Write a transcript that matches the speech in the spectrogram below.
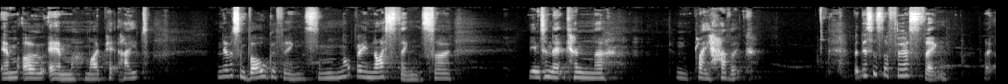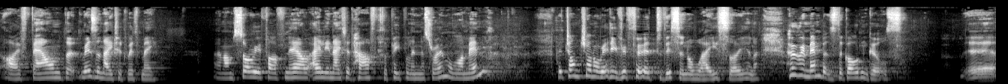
M O M, my pet hate. And there were some vulgar things, some not very nice things. So the internet can uh, and play havoc. But this is the first thing that I found that resonated with me. And I'm sorry if I've now alienated half the people in this room, all the men. But John John already referred to this in a way, so you know. Who remembers the Golden Girls? Yeah.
